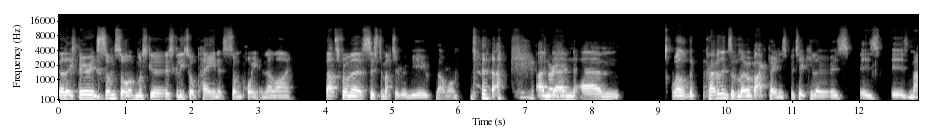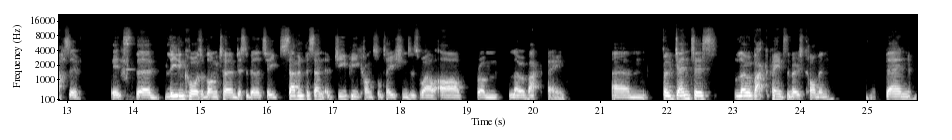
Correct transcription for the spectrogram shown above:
They'll experience some sort of musculoskeletal pain at some point in their life that's from a systematic review that one. And Very then um, well the prevalence of lower back pain in particular is is is massive. It's the leading cause of long-term disability. 7% of gp consultations as well are from lower back pain. Um, for dentists lower back pain is the most common. Then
